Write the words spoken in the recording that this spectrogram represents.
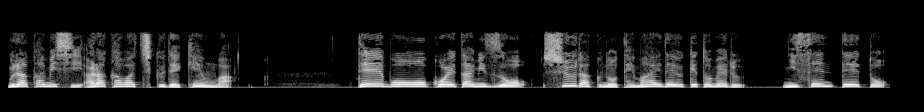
村上市荒川地区で県は、堤防を越えた水を集落の手前で受け止める2000堤と、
